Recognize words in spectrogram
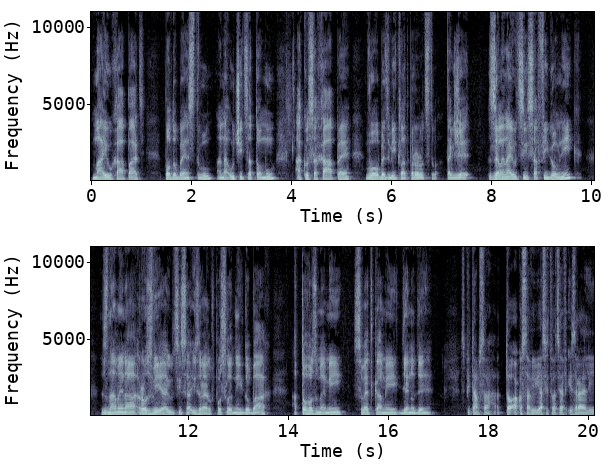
majú chápať podobenstvu a naučiť sa tomu, ako sa chápe vôbec výklad proroctva. Takže zelenajúci sa figovník znamená rozvíjajúci sa Izrael v posledných dobách a toho sme my svetkami denodene. Spýtam sa, to, ako sa vyvíja situácia v Izraeli,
